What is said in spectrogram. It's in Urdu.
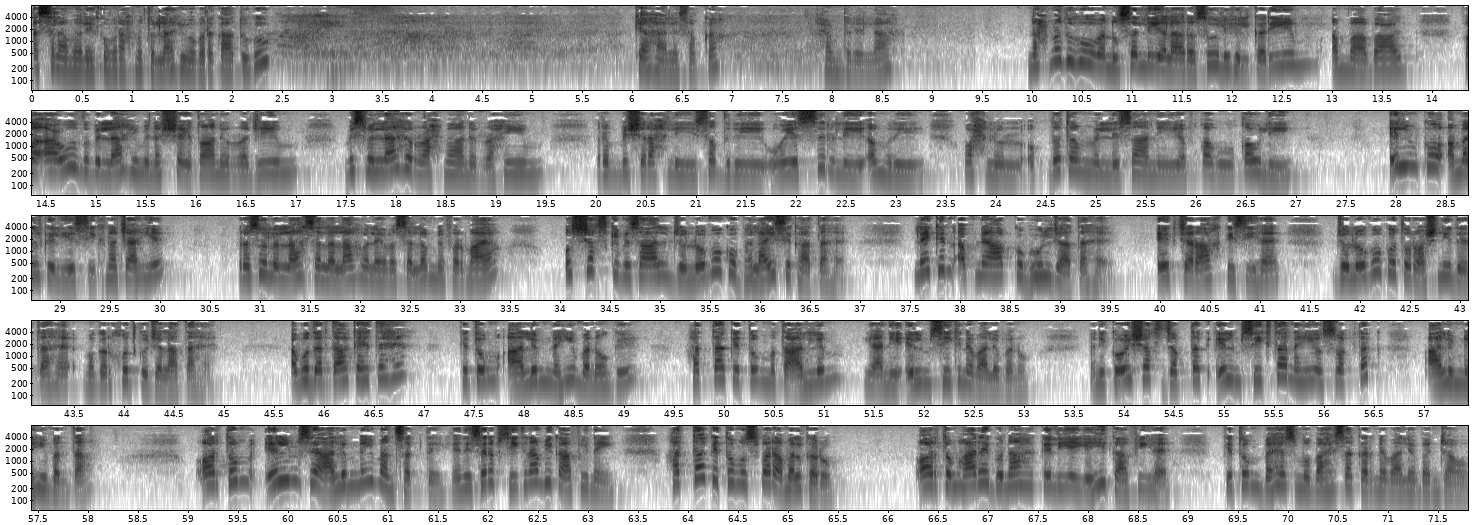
السلام علیکم و رحمۃ اللہ وبرکاتہ۔ کیا حال ہے سب کا؟ الحمد للہ نحمد و نسلی اللہ رسول کریم اما بعد، فاعوذ باللہ من الشیطان الرجیم، بسم اللہ الرحمٰن الرحیم۔ ربش رحلی صدری ویسر لی امری وحل العقدم السانی یفقہ قولی۔ علم کو عمل کے لیے سیکھنا چاہیے۔ رسول اللہ صلی اللہ علیہ وسلم نے فرمایا، اس شخص کی مثال جو لوگوں کو بھلائی سکھاتا ہے، لیکن اپنے آپ کو بھول جاتا ہے۔ ایک چراغ کی سی ہے جو لوگوں کو تو روشنی دیتا ہے، مگر خود کو جلاتا ہے۔ ابو دردا کہتے ہیں کہ تم عالم نہیں بنو گے، حتیٰ کہ تم متعلم یعنی علم سیکھنے والے بنو۔ یعنی کوئی شخص جب تک علم سیکھتا نہیں، اس وقت تک عالم نہیں بنتا۔ اور تم علم سے عالم نہیں بن سکتے یعنی صرف سیکھنا بھی کافی نہیں، حتیٰ کہ تم اس پر عمل کرو۔ اور تمہارے گناہ کے لیے یہی کافی ہے کہ تم بحث مباحثہ کرنے والے بن جاؤ۔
